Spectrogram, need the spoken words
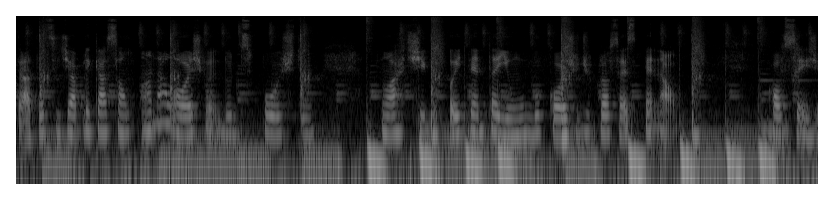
Trata-se de aplicação analógica do disposto no artigo 81 do Código de Processo Penal, ou seja,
